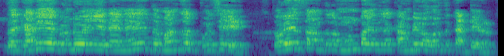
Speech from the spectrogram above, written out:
இந்த கனியை கொண்டு போய் நினைத்து மஞ்சள் பூசி தொழில் ஸ்தானத்துல முன்பகுதியில கம்பியில ஒருத்து கட்டிடும்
